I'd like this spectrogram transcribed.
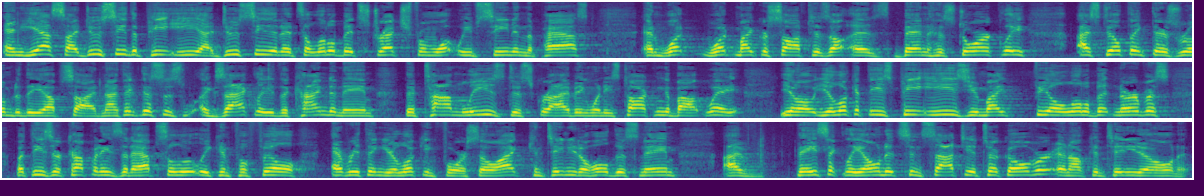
And yes, I do see the PE. I do see that it's a little bit stretched from what we've seen in the past and what, what Microsoft has, has been historically, I still think there's room to the upside. And I think this is exactly the kind of name that Tom Lee's describing when he's talking about, wait, you know, you look at these PEs, you might feel a little bit nervous, but these are companies that absolutely can fulfill everything you're looking for. So I continue to hold this name. I've basically owned it since Satya took over, and I'll continue to own it.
